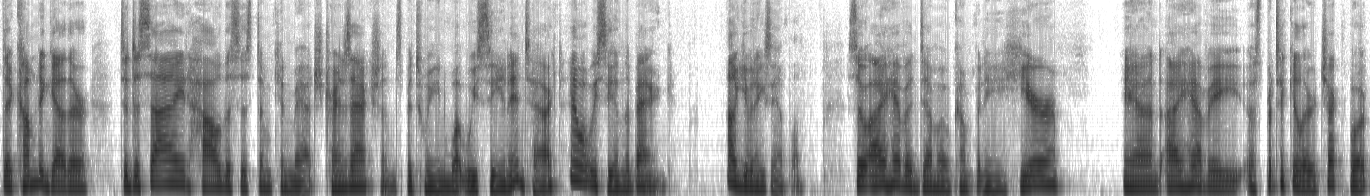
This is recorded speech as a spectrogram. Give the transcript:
that come together to decide how the system can match transactions between what we see in Intacct and what we see in the bank. I'll give an example. So I have a demo company here and I have a, a particular checkbook,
